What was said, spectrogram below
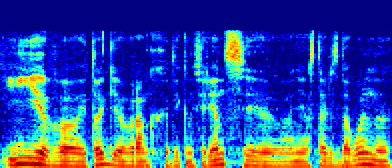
и в итоге в рамках этой конференции они остались довольны,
